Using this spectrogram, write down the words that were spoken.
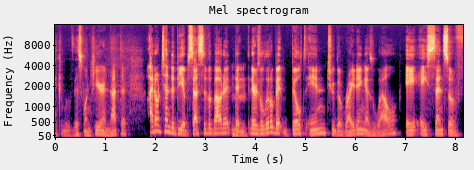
I can move this one here and that there. I don't tend to be obsessive about it. Mm-hmm. There's a little bit built into the writing as well, a, a sense of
